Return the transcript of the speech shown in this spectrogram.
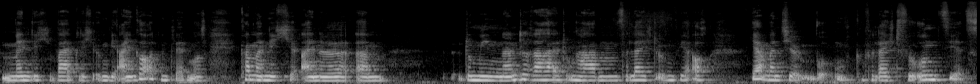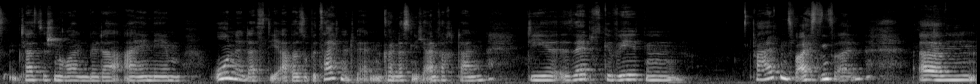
männlich-weiblich irgendwie eingeordnet werden muss? Kann man nicht eine ähm, dominantere Haltung haben, vielleicht irgendwie auch ja, manche vielleicht für uns jetzt klassischen Rollenbilder einnehmen, ohne dass die aber so bezeichnet werden. Können das nicht einfach dann die selbstgewählten Verhaltensweisen sein? Ähm,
